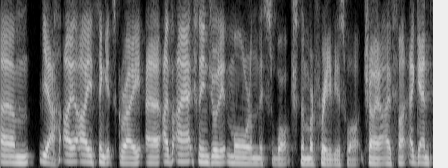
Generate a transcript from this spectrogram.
Um, yeah, I, I think it's great. Uh, I've I actually enjoyed it more on this watch than my previous watch. I, I find again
